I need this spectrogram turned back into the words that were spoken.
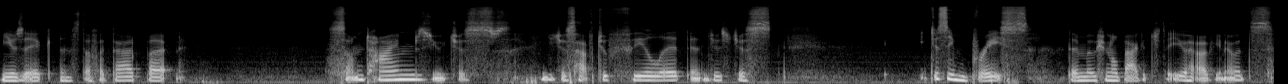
music and stuff like that but sometimes you just you just have to feel it and just just just embrace the emotional baggage that you have you know? It's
